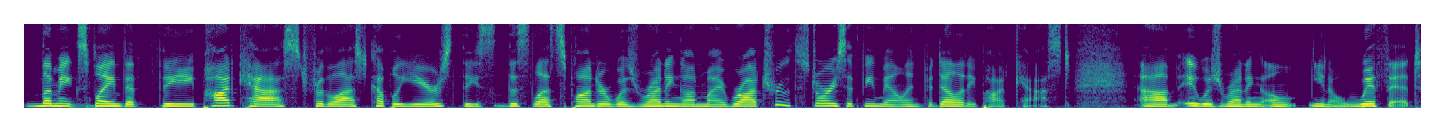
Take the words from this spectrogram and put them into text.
let me explain that the podcast for the last couple years, these, this Let's Ponder was running on my Raw Truth Stories of Female Infidelity podcast. Um, it was running, uh, you know, with it,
